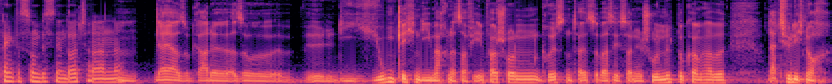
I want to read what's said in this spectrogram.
fängt das so ein bisschen in Deutschland an, ne? Hm. Ja, ja, also gerade, also äh, die Jugendlichen, die machen das auf jeden Fall schon größtenteils so, was ich so an den Schulen mitbekommen habe. Natürlich noch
